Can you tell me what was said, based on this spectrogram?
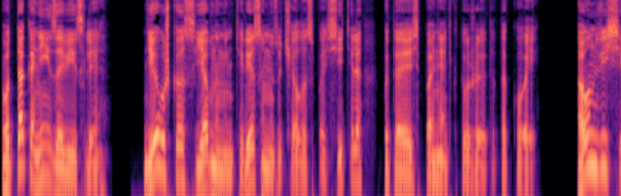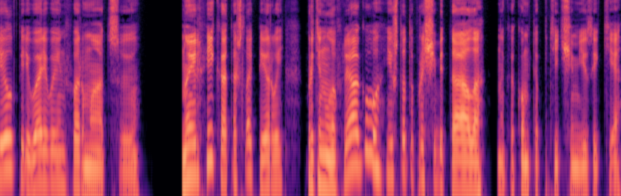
Вот так они и зависли. Девушка с явным интересом изучала спасителя, пытаясь понять, кто же это такой. А он висел, переваривая информацию. Но эльфийка отошла первой, протянула флягу и что-то прощебетала на каком-то птичьем языке.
